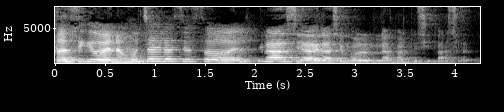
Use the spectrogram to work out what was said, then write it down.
Así que bueno, muchas gracias Sol. Gracias, gracias por la participación.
